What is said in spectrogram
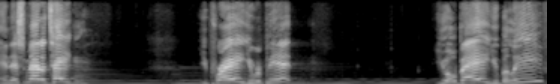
in this meditating, you pray, you repent, you obey, you believe.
